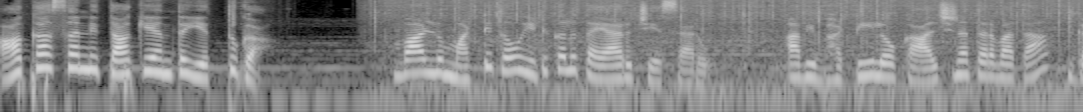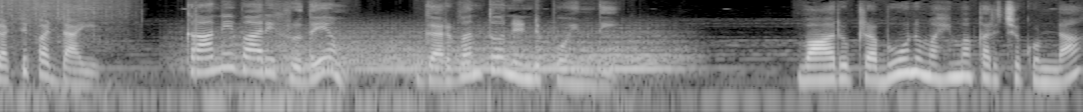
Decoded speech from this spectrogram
ఆకాశాన్ని తాకే అంత ఎత్తుగా. వాళ్ళు మట్టితో ఇటుకలు తయారు చేశారు. అవి భట్టీలో కాల్చిన తర్వాత గట్టిపడ్డాయి. కాని వారి హృదయం గర్వంతో నిండిపోయింది. వారు ప్రభువును మహిమపరచకుండా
